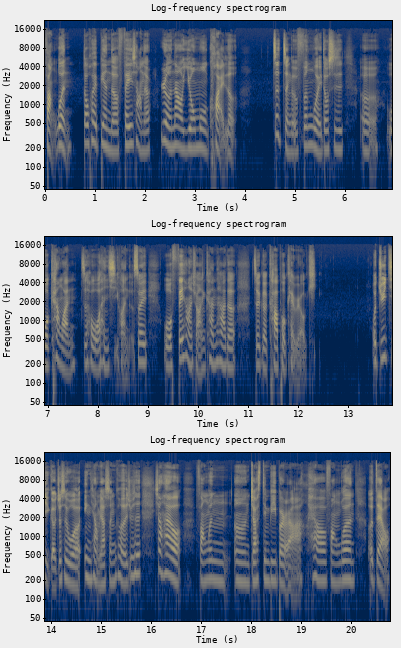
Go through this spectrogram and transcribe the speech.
访问都会变得非常的热闹、幽默、快乐。这整个氛围都是呃我看完之后我很喜欢的，所以我非常喜欢看他的这个 Couple Karaoke。我举几个，就是我印象比较深刻的，就是像他有访问嗯 Justin Bieber 啊，还有访问 Adele，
